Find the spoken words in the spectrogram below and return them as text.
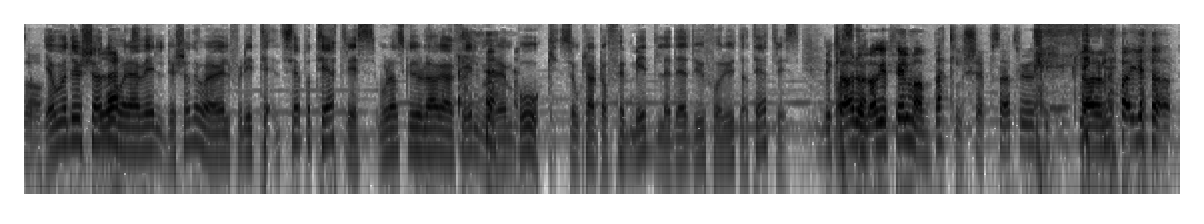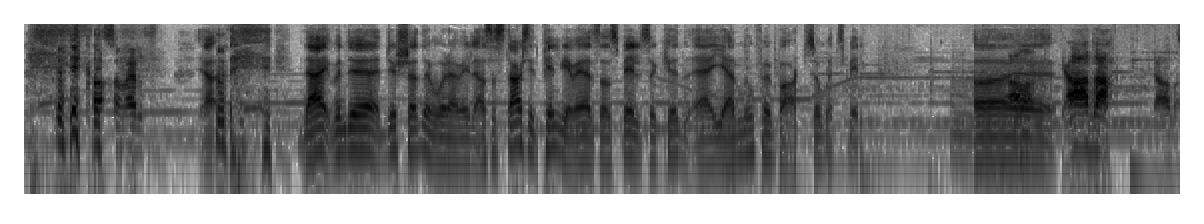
sånn. Ja, men du skjønner hvor jeg vil. Du skjønner hvor jeg vil. Fordi Se på Tetris. Hvordan skulle du lage en film eller en bok som klarte å formidle det du får ut av Tetris? De klarer jo å lage film av Battleship, så jeg tror de klarer å lage hva som helst. Ja. Nei, men du, du skjønner hvor jeg vil. Altså, Starseed Pilgrim er et sånt spill som kun er gjennomførbart som et spill. Og Ja da. Ja da. Ja, da.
